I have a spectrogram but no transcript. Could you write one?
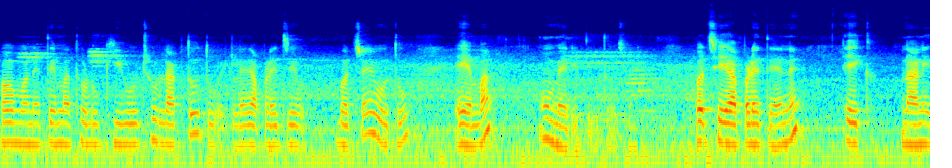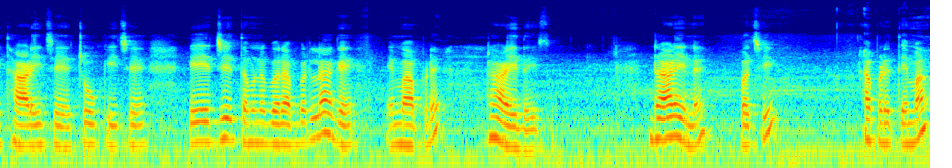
હવે મને તેમાં થોડું ઘી ઓછું લાગતું હતું એટલે આપણે જે બચાવ્યું હતું, એમાં ઉમેરી દીધું છે. પછી આપણે તેને એક નાની થાળી છે, ચોકી છે, એ જે તમને બરાબર લાગે, એમાં આપણે ઢાળી દઈશું. ઢાળીને પછી આપણે તેમાં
